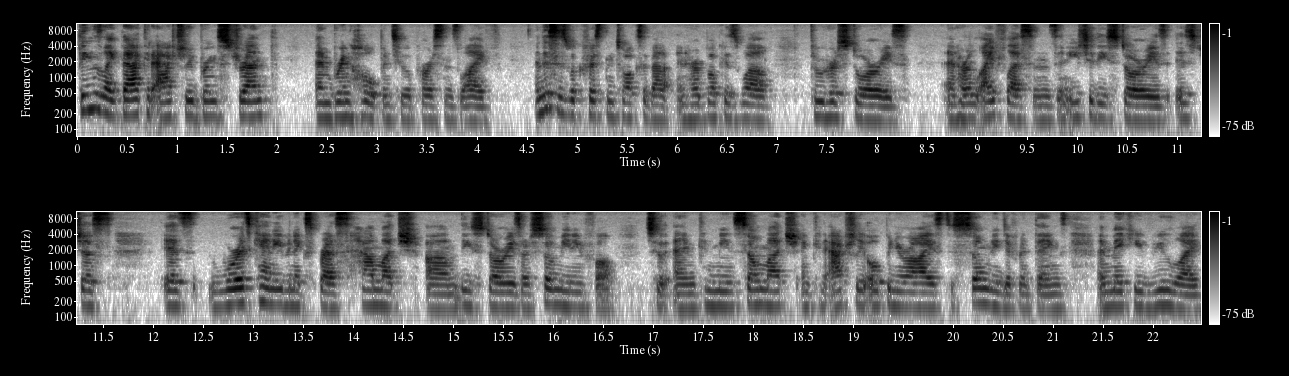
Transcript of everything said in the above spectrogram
things like that could actually bring strength and bring hope into a person's life. And this is what Kristin talks about in her book as well, through her stories and her life lessons in each of these stories is just is words can't even express how much um, these stories are so meaningful to and can mean so much and can actually open your eyes to so many different things and make you view life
